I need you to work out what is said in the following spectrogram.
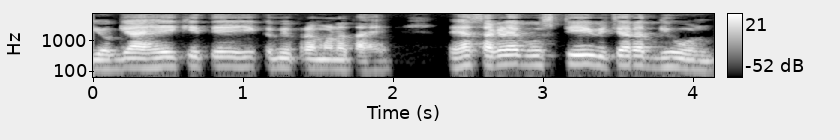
योग्य आहे की तेही कमी प्रमाणात आहे? ह्या सगळ्या गोष्टी विचारात घेऊन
